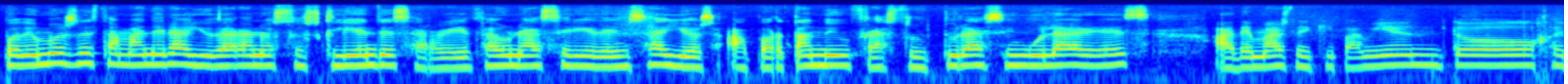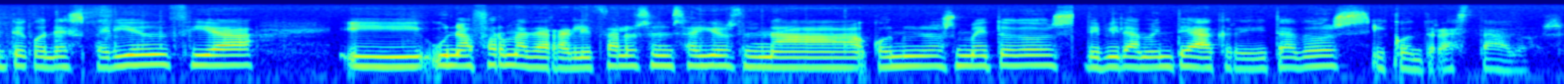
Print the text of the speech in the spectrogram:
Podemos de esta manera ayudar a nuestros clientes a realizar una serie de ensayos aportando infraestructuras singulares, además de equipamiento, gente con experiencia y una forma de realizar los ensayos con unos métodos debidamente acreditados y contrastados.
